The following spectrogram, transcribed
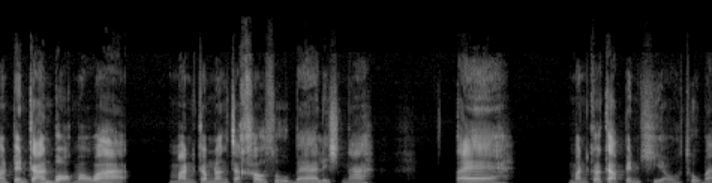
มันเป็นการบอกมาว่า มันกำลังจะเข้าสู่ bearish นะ แต่มันก็กลับเป็นเขียวถูกไหม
